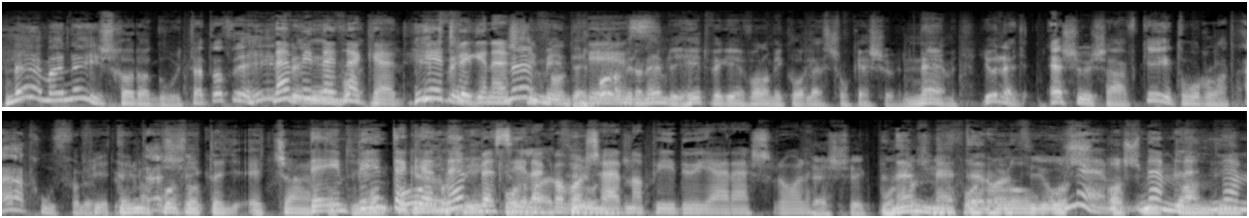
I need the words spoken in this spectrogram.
Nem, már ne is haragudj. Tehát az, hétvégén mindegy va- neked. Hétvégén esni nem fog, mindegy. kész. Valamire nem mindegy. Hétvégén valamikor lesz sok eső. Nem. Jön egy esősáv, két óra alatt áthúz fölöttünk. Tegnap Tessék, hozott egy, egy csártot. De én pénteken nem beszélek a vasárnapi időjárásról. tessék, Nem pontos meteorológus. információs. Nem, nem, le, nem,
